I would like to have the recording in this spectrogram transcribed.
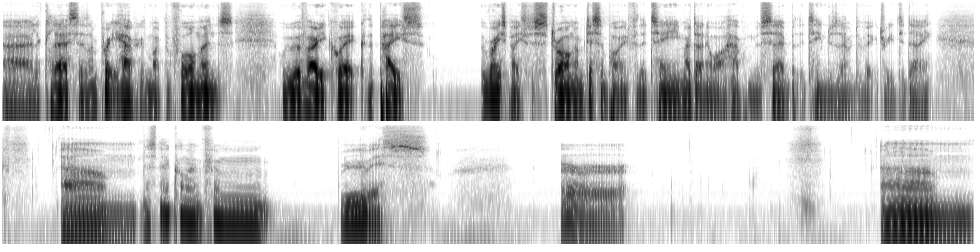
Uh, Leclerc says, "I'm pretty happy with my performance. We were very quick. The pace the race pace was strong. I'm disappointed for the team. I don't know what happened with Seb, but the team deserved a victory today. Um, there's no comment from Lewis. Um,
